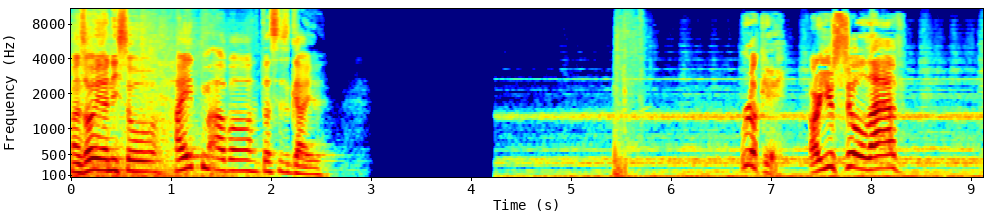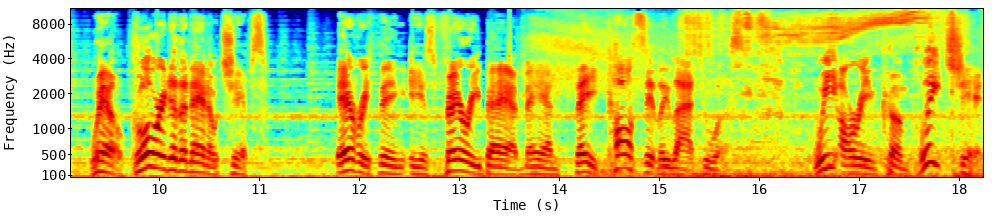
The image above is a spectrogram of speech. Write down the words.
Man soll ja nicht so hypen, aber das ist geil. Rookie, are you still alive? Well, glory to the nanochips. Everything is very bad, man. They constantly lie to us. We are in complete shit.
